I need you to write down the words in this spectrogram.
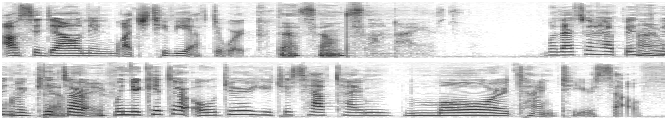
I'll sit down and watch TV after work. that sounds so nice. Well, that's what happens I when your kids are life. when your kids are older. You just have time, more time to yourself.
